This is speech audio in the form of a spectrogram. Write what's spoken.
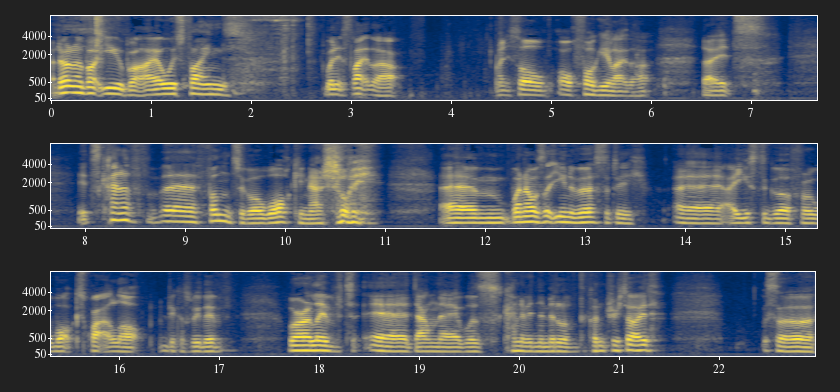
I don't know about you, but I always find when it's like that, when it's all, all foggy like that, it's it's kind of uh, fun to go walking actually. Um, when I was at university, uh, I used to go for walks quite a lot because we lived where I lived uh, down there was kind of in the middle of the countryside, so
